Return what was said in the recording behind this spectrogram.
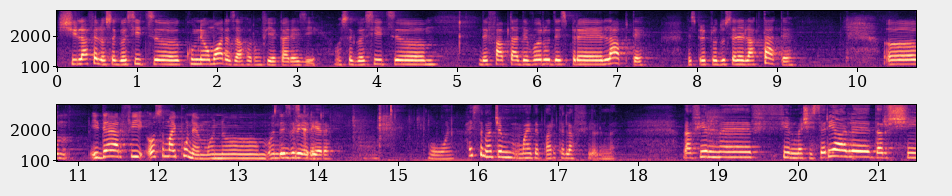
Și la fel o să găsiți uh, cum ne omoară zahărul în fiecare zi. O să găsiți, uh, de fapt, adevărul despre lapte, despre produsele lactate. Uh, Ideea ar fi, o să mai punem în, uh, în În descriere. descriere. Bun. Hai să mergem mai departe la filme. La filme, filme și seriale, dar și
